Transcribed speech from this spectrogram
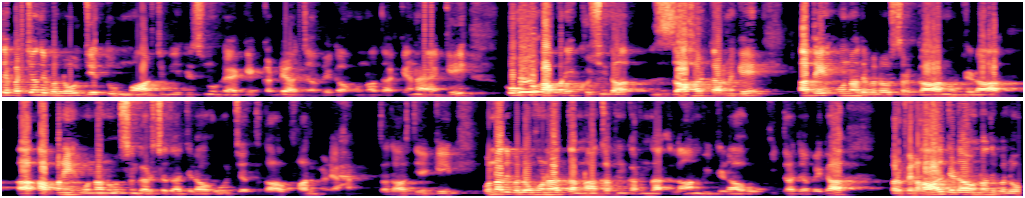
ਅਤੇ ਬੱਚਿਆਂ ਦੇ ਵੱਲੋਂ ਜੇਤੂ ਮਾਰਚ ਵੀ ਇਸ ਨੂੰ ਲੈ ਕੇ ਕੱਢਿਆ ਜਾਵੇਗਾ। ਉਹਨਾਂ ਦਾ ਕਹਿਣਾ ਹੈ ਕਿ ਉਹ ਆਪਣੀ ਖੁਸ਼ੀ ਦਾ ਜ਼ਾਹਰ ਕਰਨਗੇ ਅਤੇ ਉਹਨਾਂ ਦੇ ਵੱਲੋਂ ਸਰਕਾਰ ਨੂੰ ਜਿਹੜਾ ਆਪਣੇ ਉਹਨਾਂ ਨੂੰ ਸੰਘਰਸ਼ ਦਾ ਜਿਹੜਾ ਉਹ ਜਿੱਤ ਦਾ ਫਲ ਮਿਲਿਆ ਹੈ। ਤਾਂ ਦੱਸ ਦਈਏ ਕਿ ਉਹਨਾਂ ਦੇ ਵੱਲੋਂ ਹੁਣ ਧਰਨਾ ਖਤਮ ਕਰਨ ਦਾ ਐਲਾਨ ਵੀ ਜਿਹੜਾ ਉਹ ਕੀਤਾ ਜਾਵੇਗਾ। ਪਰ ਫਿਲਹਾਲ ਜਿਹੜਾ ਉਹਨਾਂ ਦੇ ਵੱਲੋਂ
